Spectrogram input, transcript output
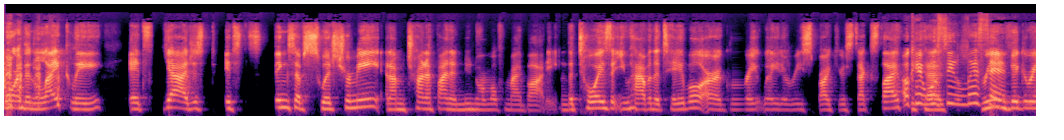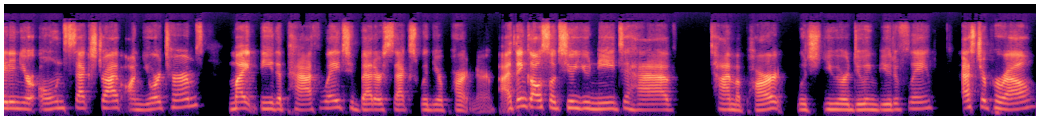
more than likely, it's yeah, just it's things have switched for me and I'm trying to find a new normal for my body. The toys that you have on the table are a great way to respark your sex life. Okay. Well, see, listen. reinvigorating your own sex drive on your terms might be the pathway to better sex with your partner. I think also too you need to have time apart, which you are doing beautifully. Esther Perel,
